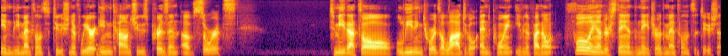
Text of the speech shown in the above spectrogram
in the mental institution, if we are in Khonshu's prison of sorts, to me that's all leading towards a logical endpoint, even if I don't fully understand the nature of the mental institution.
